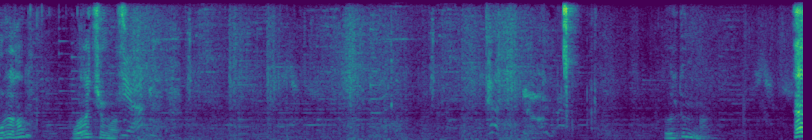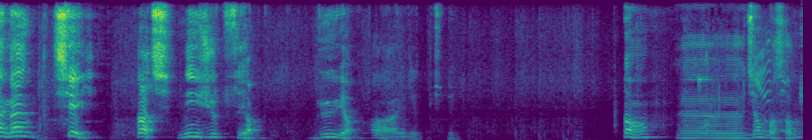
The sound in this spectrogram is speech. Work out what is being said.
Orada lan. Orada kim var? Öldün mü? Hemen şey. Kaç. Ninjutsu yap. Büyü yap. Hayret bir şey. Tamam. Ee, can basalım.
